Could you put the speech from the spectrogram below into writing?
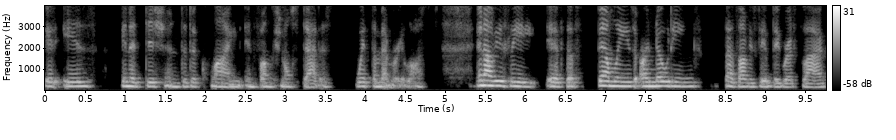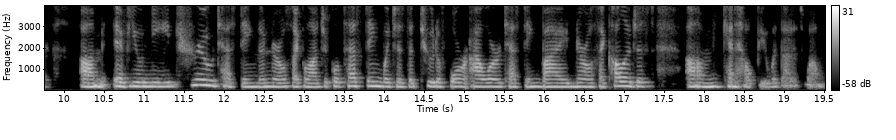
It is in addition the decline in functional status with the memory loss. And obviously, if the families are noting, that's obviously a big red flag. Um, if you need true testing, the neuropsychological testing, which is the two to four hour testing by neuropsychologist, um, can help you with that as well.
